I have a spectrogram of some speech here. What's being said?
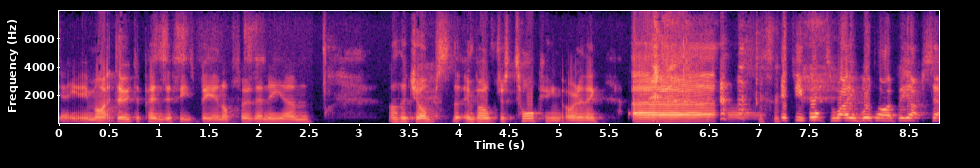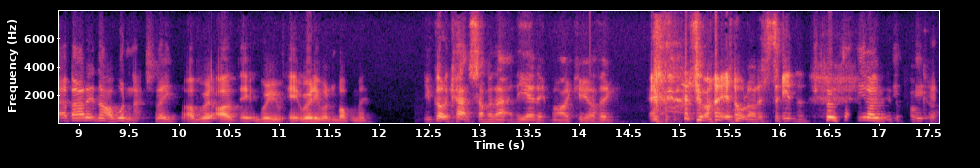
Yeah, he might do. Depends if he's being offered any um, other jobs that involve just talking or anything. Uh, if he walked away, would I be upset about it? No, I wouldn't actually. I, I, it, re- it really wouldn't bother me. You've got to catch some of that in the edit, Mikey. I think. in all honesty, in the- So, you know, it, it,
